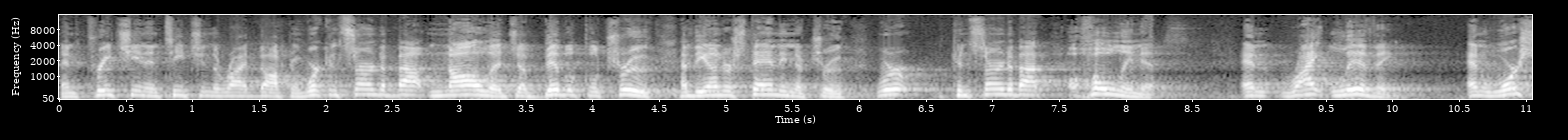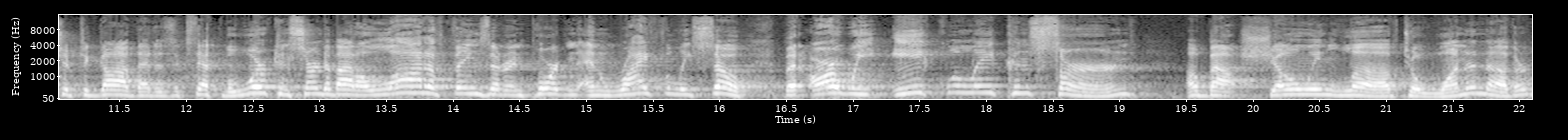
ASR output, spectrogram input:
and preaching and teaching the right doctrine. We're concerned about knowledge of biblical truth and the understanding of truth. We're concerned about holiness and right living and worship to God that is acceptable. We're concerned about a lot of things that are important and rightfully so, but are we equally concerned about showing love to one another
